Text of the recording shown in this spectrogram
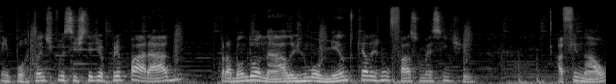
É importante que você esteja preparado para abandoná-las no momento que elas não façam mais sentido. Afinal,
